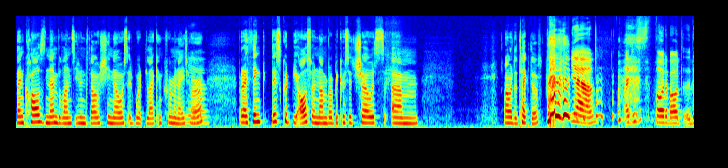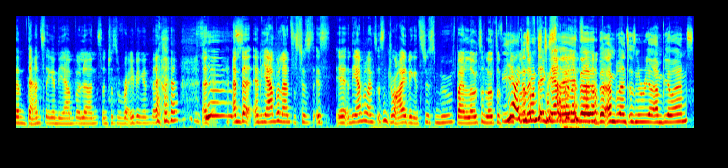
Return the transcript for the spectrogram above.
then calls an ambulance, even though she knows it would like incriminate her. But I think this could be also a number because it shows um, our detective. yeah. I just thought about them dancing in the ambulance and just raving in there. and, and the and the ambulance is just is uh, and the ambulance isn't driving; it's just moved by loads and loads of people. yeah, I just wanted to the say ambulance the, the ambulance isn't a real ambulance.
